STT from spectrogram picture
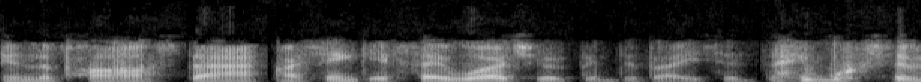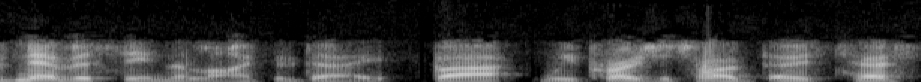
in the past that I think if they were to have been debated, they would have never seen the light of day. But we prototyped those tests,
